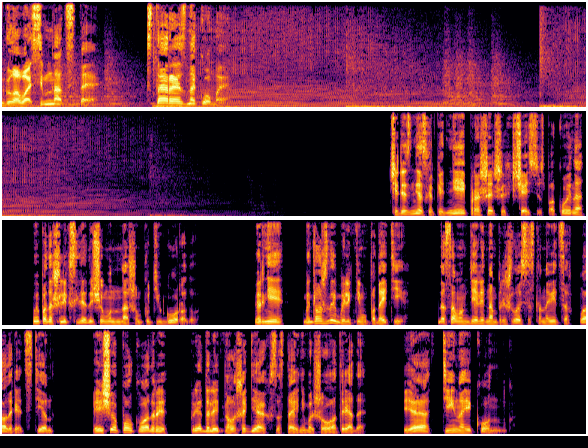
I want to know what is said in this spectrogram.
Глава 17. Старая знакомая. Через несколько дней, прошедших, к счастью, спокойно, мы подошли к следующему на нашем пути городу. Вернее, мы должны были к нему подойти. На самом деле нам пришлось остановиться в квадре от стен, и еще полквадры преодолеть на лошадях в составе небольшого отряда. Я, Тина и Конунг.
